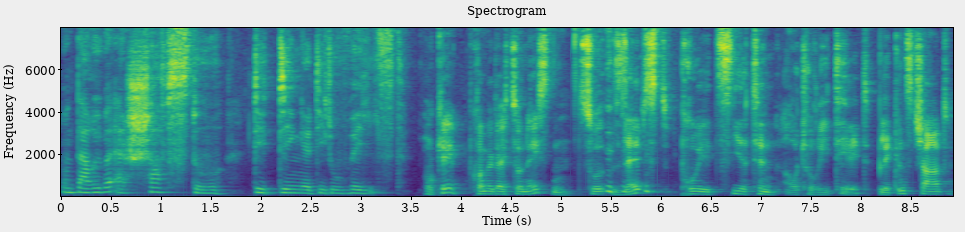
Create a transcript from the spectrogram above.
und darüber erschaffst du die Dinge, die du willst. Okay, kommen wir gleich zur nächsten, zur selbstprojizierten Autorität. Blick ins Chart.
